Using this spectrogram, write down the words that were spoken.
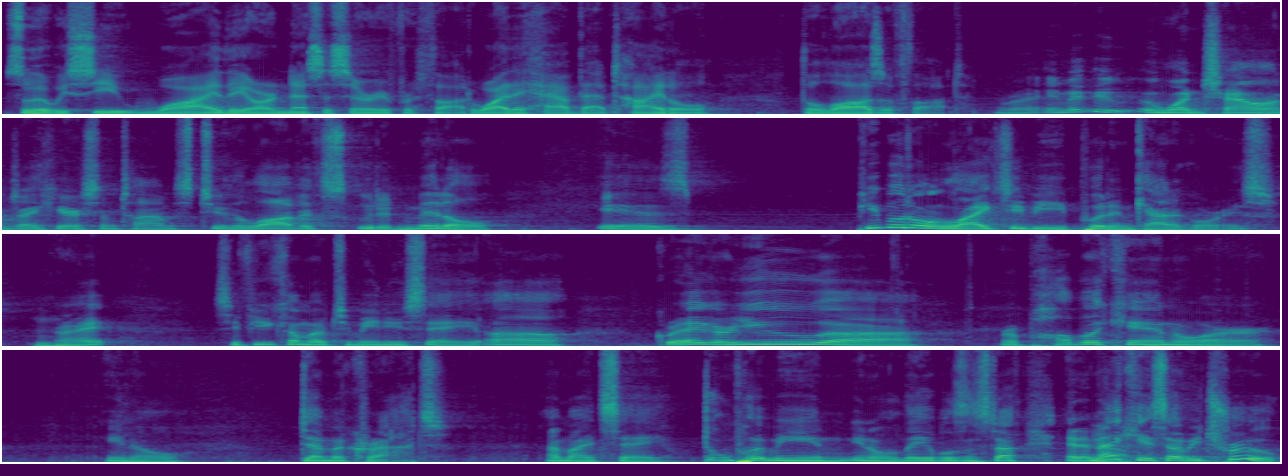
so that we see why they are necessary for thought, why they have that title, the laws of thought. Right. And maybe one challenge I hear sometimes to the law of excluded middle is people don't like to be put in categories, mm-hmm. right? So if you come up to me and you say, uh, Greg, are you uh, Republican or, you know, Democrat? I might say, don't put me in, you know, labels and stuff. And in Yeah. that case, that would be true.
